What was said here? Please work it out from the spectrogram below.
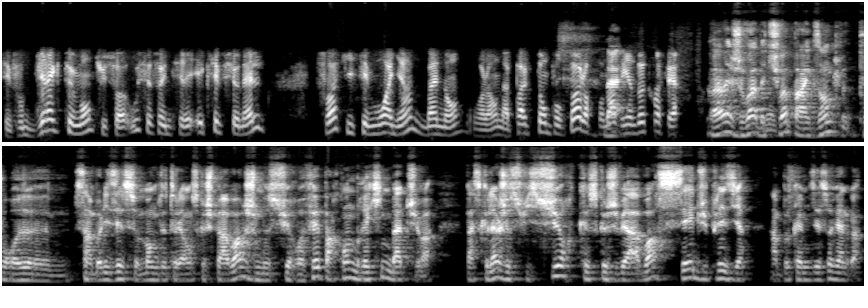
C'est faut que directement, tu sois, ou ce soit une série exceptionnelle, soit si c'est moyen, bah non, voilà, on n'a pas le temps pour ça alors qu'on n'a Bah. rien d'autre à faire. Ouais, ouais, je vois. Bah, tu vois, par exemple, pour euh, symboliser ce manque de tolérance que je peux avoir, je me suis refait par contre Breaking Bad, tu vois. Parce que là, je suis sûr que ce que je vais avoir, c'est du plaisir. Un peu comme disait Sofiane, quoi.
